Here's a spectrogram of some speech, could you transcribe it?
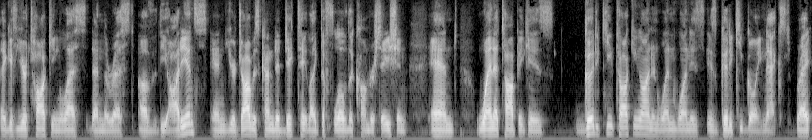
like if you're talking less than the rest of the audience, and your job is kind of to dictate like the flow of the conversation and when a topic is good to keep talking on and when one is is good to keep going next, right?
